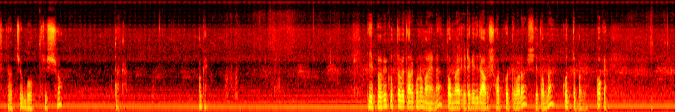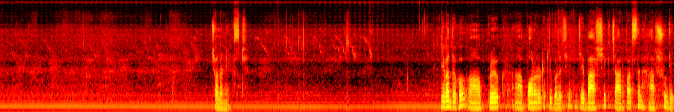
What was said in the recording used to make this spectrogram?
সেটা হচ্ছে বত্রিশশো টাকা ওকে এইভাবে করতে হবে তার কোনো মানে না। তোমরা এটাকে যদি আরও শর্ট করতে পারো, সে তোমরা করতে পারো। ওকে চলো নেক্সট এবার দেখো প্রয়োগ পনেরোটা কি বলেছে? যে বার্ষিক চার পার্সেন্ট হার সুদে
